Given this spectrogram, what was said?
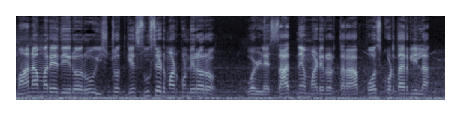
ಮಾನ ಮರ್ಯಾದೆ ಇರೋರು ಇಷ್ಟೊತ್ತಿಗೆ ಸೂಸೈಡ್ ಮಾಡ್ಕೊಂಡಿರೋರು. ಒಳ್ಳೆ ಸಾಧನೆ ಮಾಡಿರೋರ್ ತರ ಪೋಸ್ ಕೊಡ್ತಾ ಇರಲಿಲ್ಲ.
